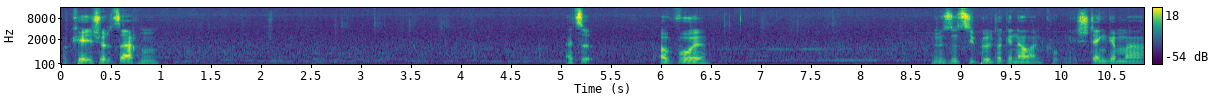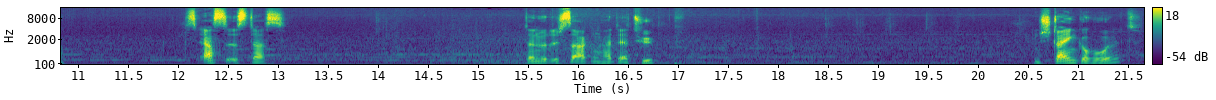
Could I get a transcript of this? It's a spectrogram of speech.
okay, ich würde sagen... Also, obwohl... Wir müssen uns die Bilder genau angucken. Ich denke mal... Das erste ist das. Dann würde ich sagen, hat der Typ einen Stein geholt.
